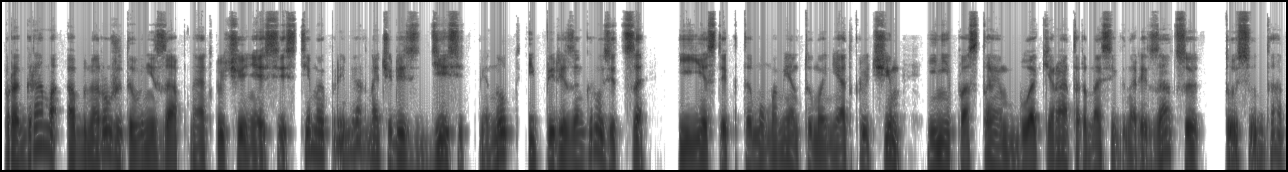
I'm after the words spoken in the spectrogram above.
Программа обнаружит внезапное отключение системы примерно через 10 минут и перезагрузится. И если к тому моменту мы не отключим и не поставим блокиратор на сигнализацию, то сюда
